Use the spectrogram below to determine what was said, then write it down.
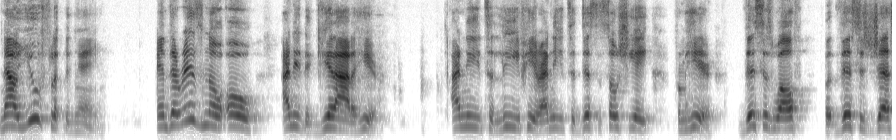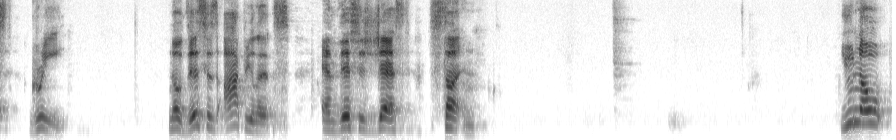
Now you flip the game. And there is no, oh, I need to get out of here. I need to leave here. I need to disassociate from here. This is wealth but this is just greed. No, this is opulence, and this is just stunting. You know,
